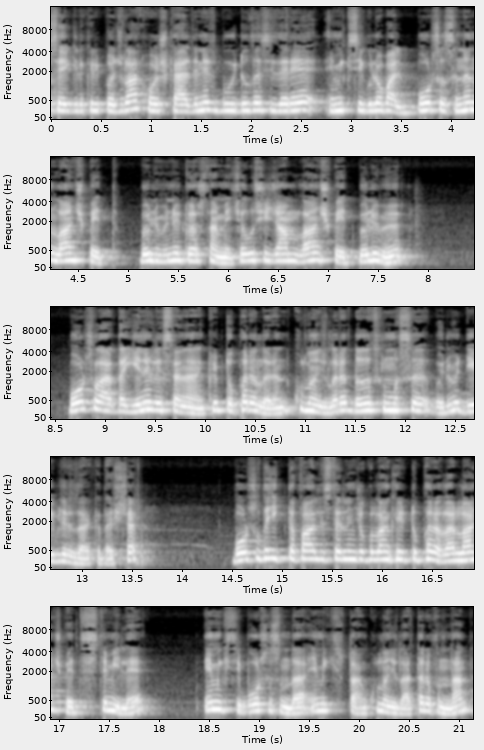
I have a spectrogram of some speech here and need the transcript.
sevgili kriptocular, hoş geldiniz. Bu videoda sizlere MXC Global borsasının Launchpad bölümünü göstermeye çalışacağım. Launchpad bölümü borsalarda yeni listelenen kripto paraların kullanıcılara dağıtılması bölümü diyebiliriz arkadaşlar. Borsada ilk defa listelenecek olan kripto paralar Launchpad sistemiyle MXC borsasında MXC tutan kullanıcılar tarafından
